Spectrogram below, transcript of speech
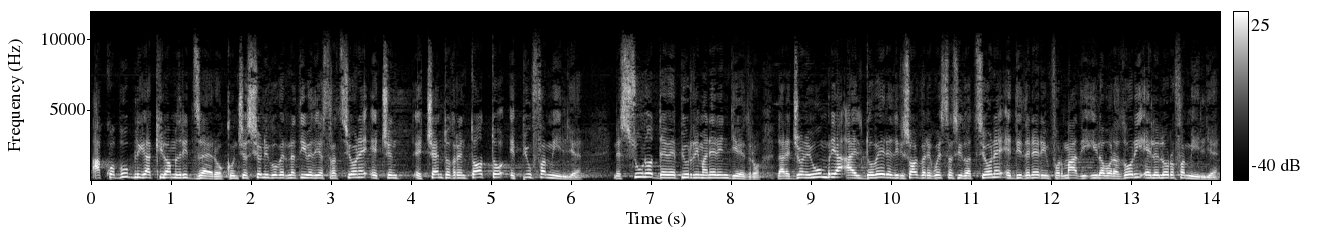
Acqua pubblica a chilometri zero, concessioni governative di estrazione e 138 e più famiglie. Nessuno deve più rimanere indietro. La Regione Umbria ha il dovere di risolvere questa situazione e di tenere informati i lavoratori e le loro famiglie.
